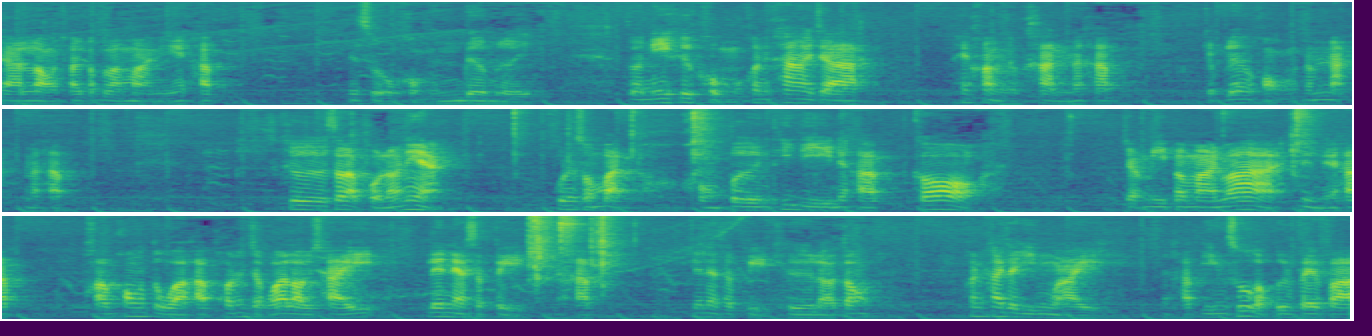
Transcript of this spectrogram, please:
การลองช็อตก็ประมาณนี้นะครับเป็นสูตรของผมเหมือนเดิมเลย ตัวนี้คือผมค่อนข้างจะให้ความสำคัญนะครับเกี่ยวกับเรื่องของน้ำหนักนะครับ คือสำหรับผมแล้วเนี่ยคุณสมบัติของปืนที่ดีนะครับ ก็จะมีประมาณว่าหนึ่งนะครับความคล่องตัวครับเพราะเนื่องจากว่าเราใช้เล่นแนวสปีดนะครับเล่นแนวสปีดคือเราต้อง ค่อนข้างจะยิงไวนะครับยิงสู้กับปืนไฟฟ้า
